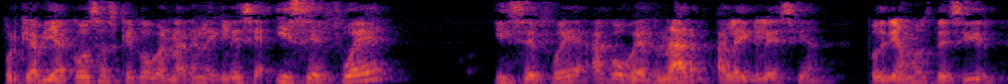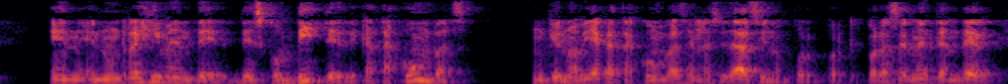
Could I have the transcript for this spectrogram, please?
porque había cosas que gobernar en la iglesia y se fue y se fue a gobernar a la iglesia, podríamos decir, en, un régimen de, escondite, de catacumbas, aunque no había catacumbas en la ciudad, sino por, por hacerme entender.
